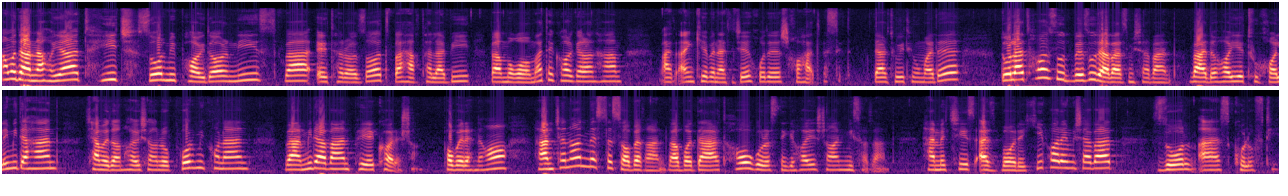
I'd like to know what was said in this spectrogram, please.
اما در نهایت هیچ ظلمی پایدار نیست و اعتراضات و حق طلبی و مقاومت کارگران هم قطعا که به نتیجه خودش خواهد رسید. در توییتی اومده دولت ها زود به زود عوض می شوند وعده های توخالی می دهند چمدان هایشان را پر می کنند و می روند پی کارشان. پابرهنه ها همچنان مثل سابقند و با دردها و گرسنگی هایشان می سازند همه چیز از باریکی پاره می شود ظلم از کلفتی.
